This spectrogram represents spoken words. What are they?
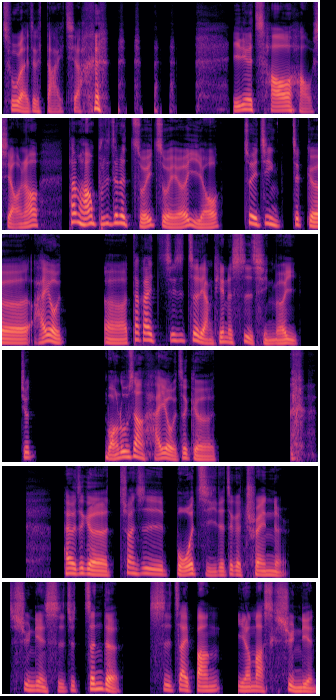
出来这个打一架，一定会超好笑。然后他们好像不是真的嘴嘴而已哦，最近这个还有呃，大概就是这两天的事情而已。就网络上还有这个，还有这个算是搏击的这个 trainer 训练师，就真的。是在帮 Elon Musk 训练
